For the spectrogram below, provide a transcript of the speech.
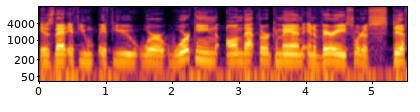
is that if you if you were working on that third command in a very sort of stiff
